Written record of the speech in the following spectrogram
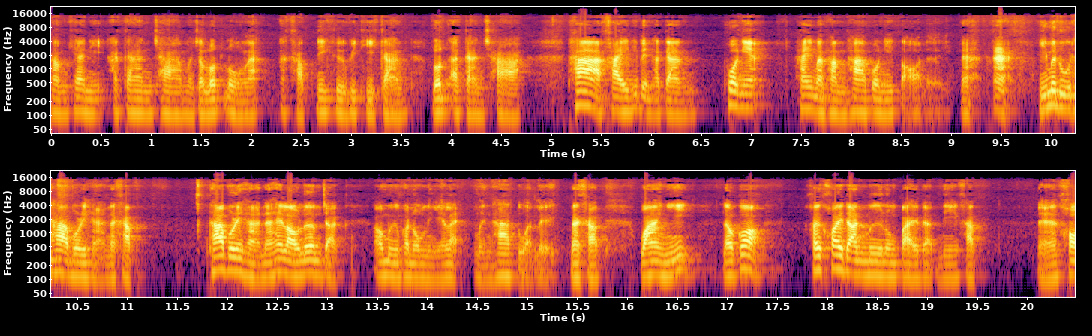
ทำแค่นี้อาการชามันจะลดลงแล้วนะครับ นี่คือวิธีการลดอาการชา ถ้าใครที่เป็นอาการพวกเนี้ย ให้มาทำท่าพวกนี้ต่อเลยนะอะนี้มาดูท่าบริหารนะครับท่าบริหารนะให้เราเริ่มจากเอามือพนมอย่างนี้ยแหละเหมือนท่าตรวจเลยนะครับวางอย่างนี้แล้วก็ค่อยๆ ดันมือลงไปแบบนี้ครับนะคอ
